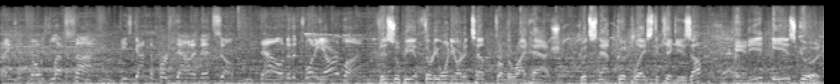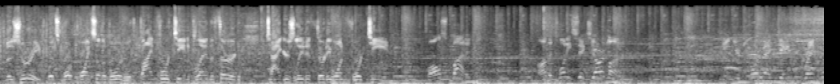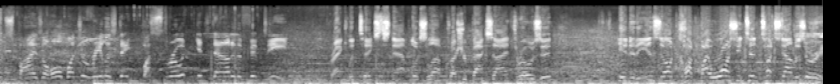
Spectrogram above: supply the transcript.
Franklin goes left side. He's got the first down and then some. Down to the 20-yard line. This will be a 31-yard attempt from the right hash. Good snap, good place. The kick is up, and it is good. Missouri puts more points on the board with 5.14 to play in the third. Tigers lead at 31-14. Ball spotted on the 26-yard line. Senior quarterback James Franklin spies a whole bunch of real estate, busts through it, gets down to the 15. Franklin takes the snap, looks left, pressure backside, throws it into the end zone, caught by Washington, touchdown Missouri.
